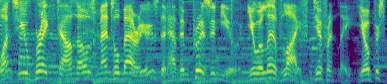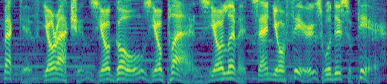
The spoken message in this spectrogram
Once you break down those mental barriers that have imprisoned you, you will live life differently. Your perspective, your actions, your goals, your plans, your limits, and your fears will disappear.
